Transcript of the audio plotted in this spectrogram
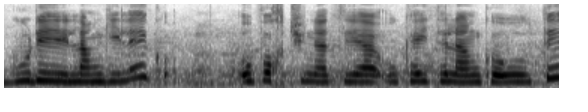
gure langilek oportunatea ukaitelanko dute,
